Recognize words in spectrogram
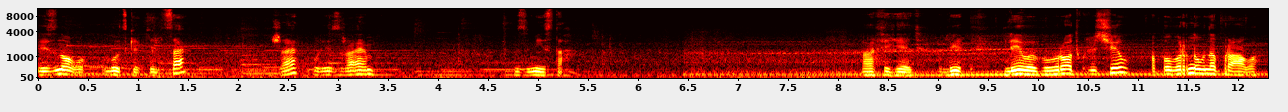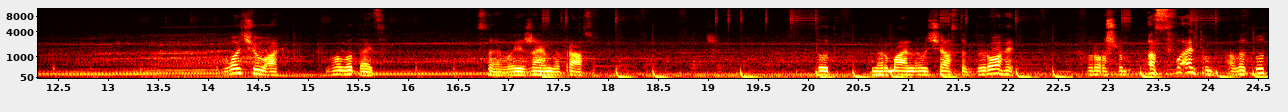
І знову Луцьке кільце. Вже виїжджаємо з міста. Офігеть. Лі... Лівий поворот включив, а повернув направо. О, чувак, молодець. Все, виїжджаємо на трасу. Тут нормальний участок дороги, хорошим асфальтом, але тут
